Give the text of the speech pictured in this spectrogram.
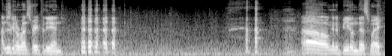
I'm just gonna run straight for the end. oh, I'm gonna beat him this way.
